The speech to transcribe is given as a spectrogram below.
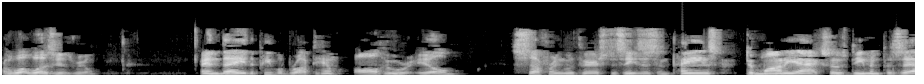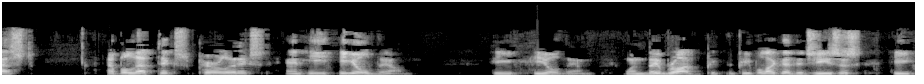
or what was Israel. And they, the people, brought to him all who were ill, suffering with various diseases and pains, demoniacs, those demon possessed, epileptics, paralytics, and he healed them. He healed them. When they brought people like that to Jesus, he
